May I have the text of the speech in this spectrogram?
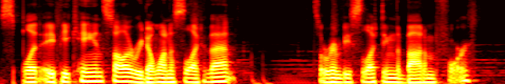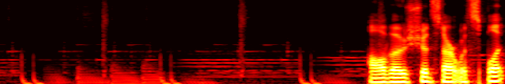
split APK installer. We don't want to select that. So we're going to be selecting the bottom four. All of those should start with split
